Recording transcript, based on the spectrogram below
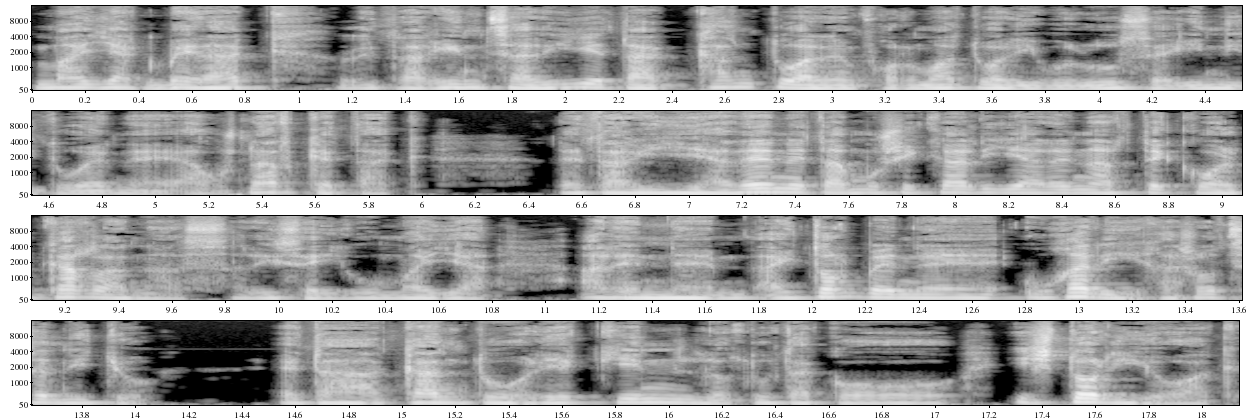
maiak berak, letragintzari eta kantuaren formatuari buruz egin dituen hausnarketak, Letagilearen eta musikariaren arteko elkarlanaz ari zaigu maia, haren aitorben eh, ugari jasotzen ditu, eta kantu horiekin lotutako istorioak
